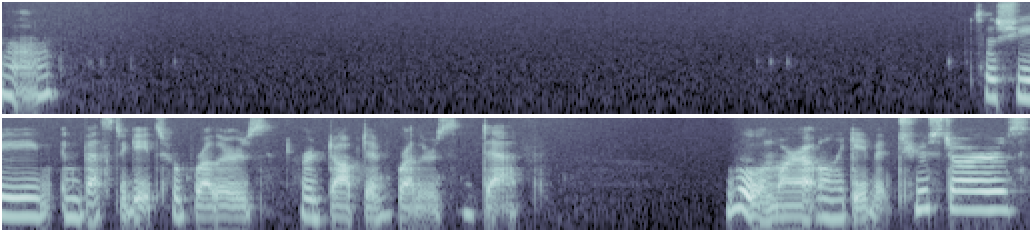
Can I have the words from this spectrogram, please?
Oh. So she investigates her brother's her adoptive brother's death. Ooh, Mara only gave it two stars.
